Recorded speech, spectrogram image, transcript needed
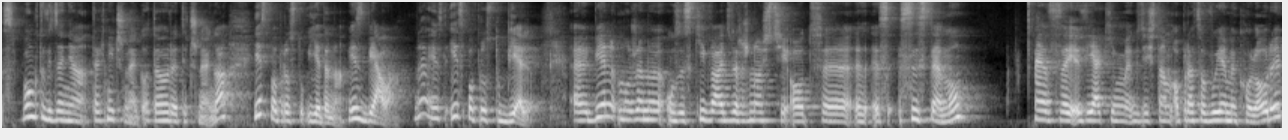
z punktu widzenia technicznego, teoretycznego, jest po prostu jedna, jest biała, jest, jest po prostu biel. E, biel możemy uzyskiwać w zależności od e, systemu, w, w, jakim gdzieś tam opracowujemy kolory,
